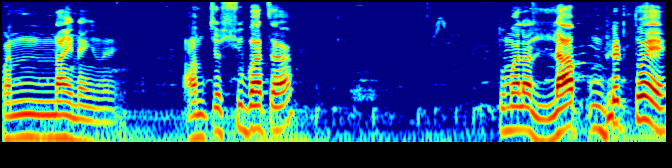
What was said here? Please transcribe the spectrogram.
पण नाही नाही नाही. आमच्या शुभाचा तुम्हाला लाभ भेटतोय.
